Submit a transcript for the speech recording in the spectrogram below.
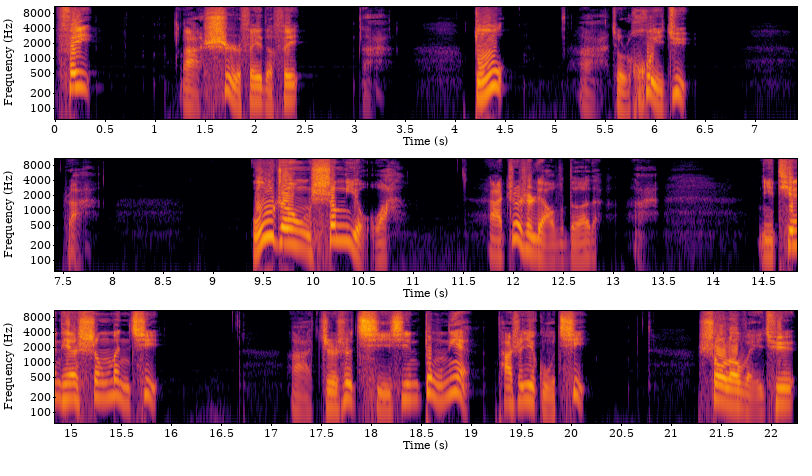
非啊是非的非。啊，毒，啊，就是汇聚，是吧？无中生有啊，啊，这是了不得的啊！你天天生闷气，啊，只是起心动念，它是一股气，受了委屈，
